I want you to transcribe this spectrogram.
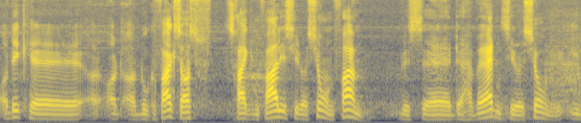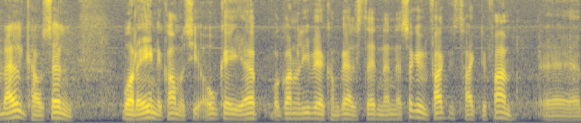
Og, det kan, og, og du kan faktisk også trække en farlig situation frem, hvis øh, der har været en situation i, i malkekarusellen, hvor der er en, der kommer og siger, okay, jeg var godt nok lige ved at komme galt sted den anden, så kan vi faktisk trække det frem øh, øh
